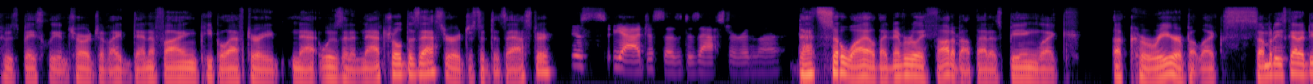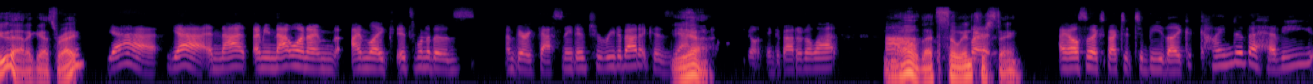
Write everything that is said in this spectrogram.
who's basically in charge of identifying people after a nat was it a natural disaster or just a disaster just yeah it just says disaster in the that's so wild i never really thought about that as being like a career but like somebody's got to do that i guess right yeah yeah and that i mean that one i'm i'm like it's one of those i'm very fascinated to read about it because yeah, yeah. You don't think about it a lot no um, that's so interesting I also expect it to be like kind of a heavy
